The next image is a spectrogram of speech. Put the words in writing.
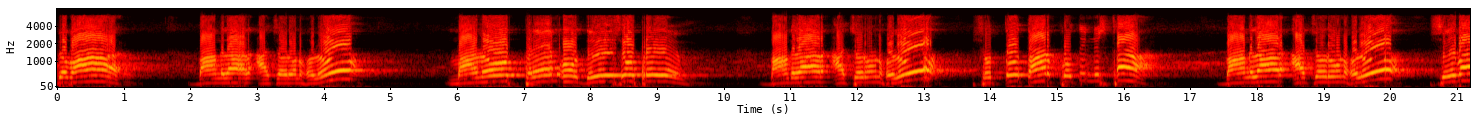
ব্যবহার। বাংলার আচরণ হল মানব প্রেম ও দেশ ও প্রেম। বাংলার আচরণ হল সত্য তার প্রতিনিষ্ঠা। বাংলার আচরণ হল সেবা,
